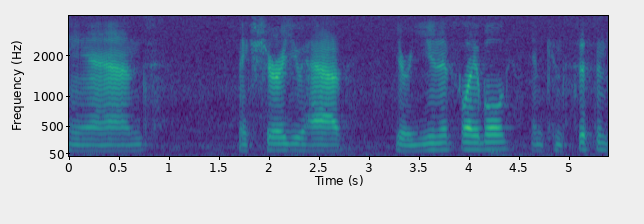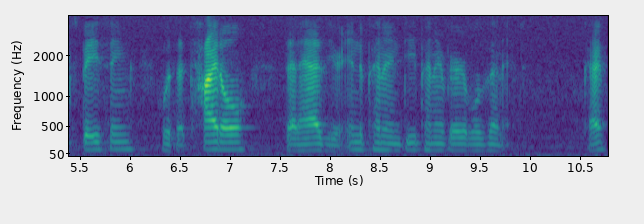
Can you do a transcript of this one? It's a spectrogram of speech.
and make sure you have your units labeled and consistent spacing with a title that has your independent and dependent variables in it. Okay?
